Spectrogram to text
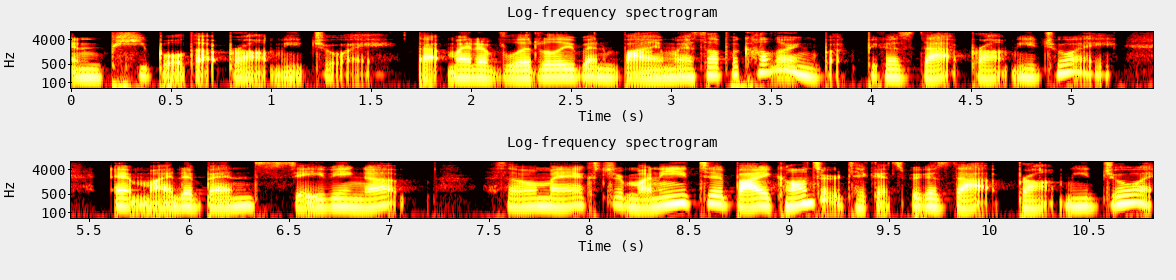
and people that brought me joy. That might have literally been buying myself a coloring book because that brought me joy. It might have been saving up some of my extra money to buy concert tickets because that brought me joy.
